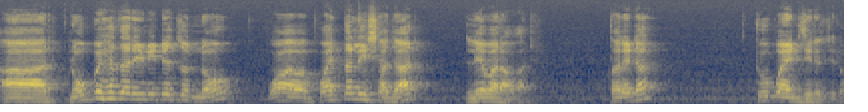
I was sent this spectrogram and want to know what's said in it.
আর নব্বই হাজার ইউনিটের জন্য পঁয়তাল্লিশ হাজার লেবার আওয়ার। তাহলে এটা টু পয়েন্ট জিরো জিরো।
